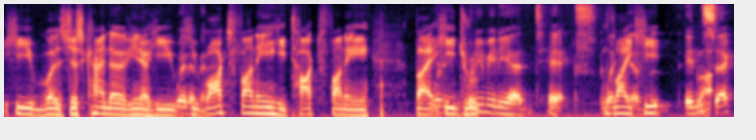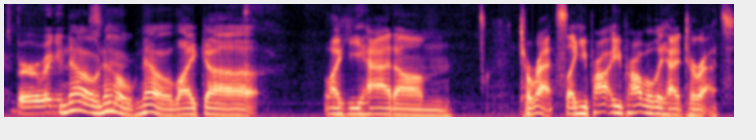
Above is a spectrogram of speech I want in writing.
he was just kind of you know he he minute. walked funny, he talked funny, but What, he do, drew. what do you mean he had ticks? Like had he- the insect burrowing. into no, his no, no. Like uh, like he had um, Tourette's. Like he probably he probably had Tourette's,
